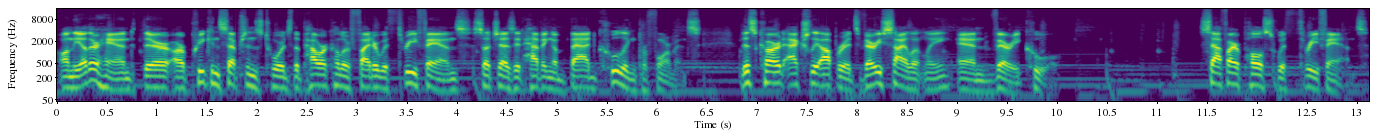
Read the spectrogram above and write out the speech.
On the other hand, there are preconceptions towards the PowerColor Fighter with three fans, such as it having a bad cooling performance. This card actually operates very silently and very cool. Sapphire Pulse with three fans.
